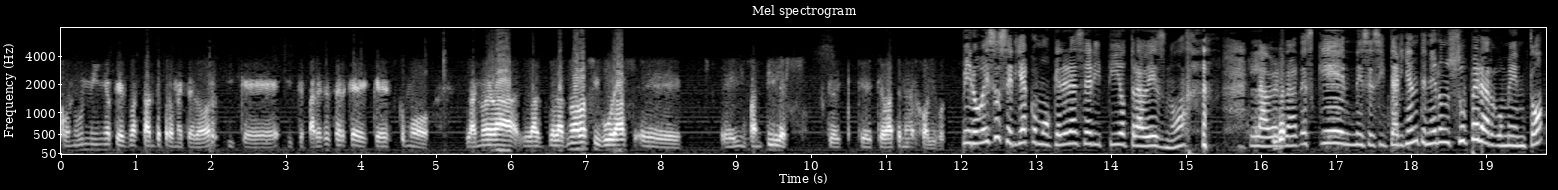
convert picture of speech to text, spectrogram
con un niño que es bastante prometedor y que, y que parece ser que, que es como la nueva, de las nuevas figuras eh, eh, infantiles que, que, va a tener Hollywood. Pero eso sería como querer hacer E.T. otra vez, ¿no? La verdad es que necesitarían tener un súper argumento,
